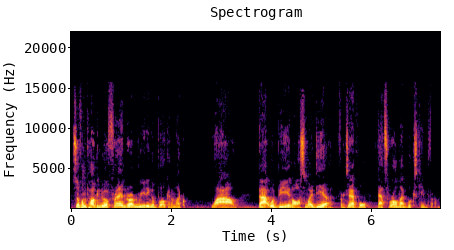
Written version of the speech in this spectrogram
So if I'm talking to a friend or I'm reading a book and I'm like, wow, that would be an awesome idea. For example, that's where all my books came from.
